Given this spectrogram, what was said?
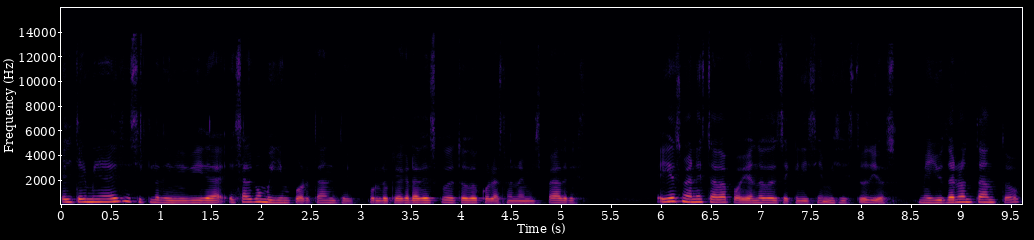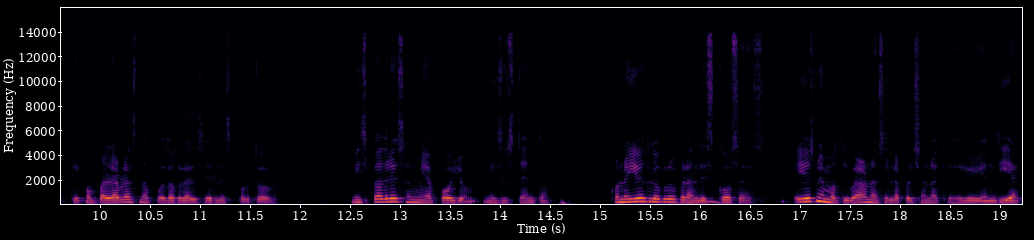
El terminar ese ciclo de mi vida es algo muy importante, por lo que agradezco de todo corazón a mis padres. Ellos me han estado apoyando desde que inicié mis estudios. Me ayudaron tanto que con palabras no puedo agradecerles por todo. Mis padres son mi apoyo, mi sustento. Con ellos logro grandes cosas. Ellos me motivaron a ser la persona que soy hoy en día.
